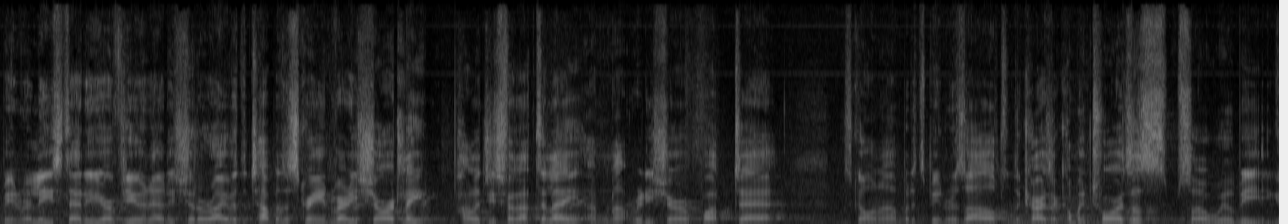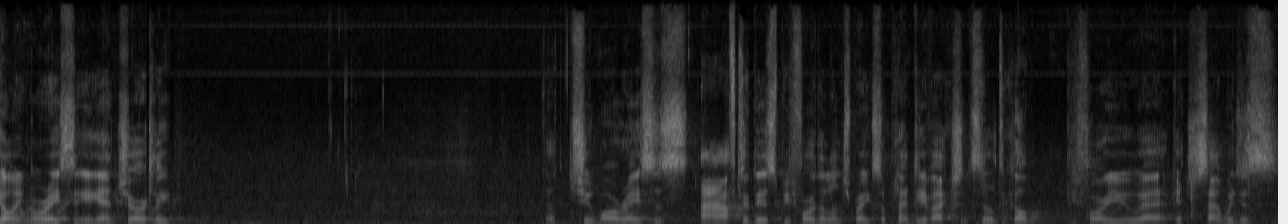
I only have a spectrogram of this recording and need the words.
Are being released out of your view now. They should arrive at the top of the screen very shortly. Apologies for that delay. I'm not really sure what uh, is going on, but it's been resolved and the cars are coming towards us. So we'll be going racing again shortly. Got two more races after this before the lunch break, so plenty of action still to come before you uh, get your sandwiches.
